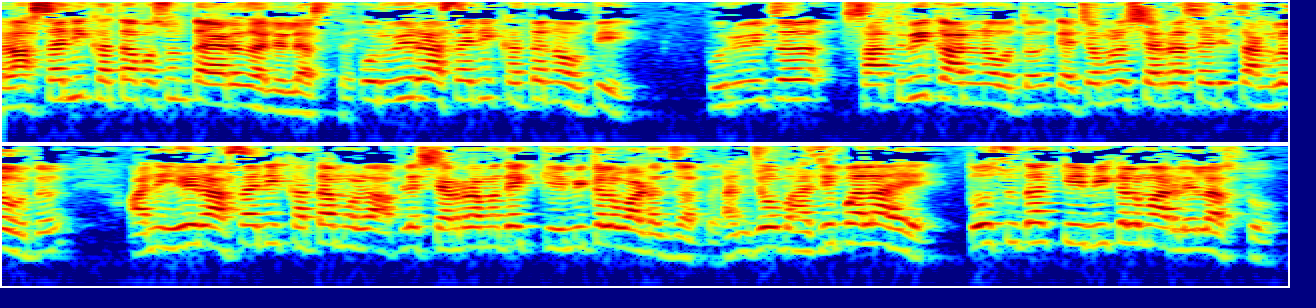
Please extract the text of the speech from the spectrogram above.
रासायनिक खतापासून तयार झालेलं असतं. पूर्वी रासायनिक खतं नव्हती. पूर्वीचं सात्विक अन्न होतं त्याच्यामुळे शरीरासाठी चांगलं होतं. आणि हे रासायनिक खतामुळे आपल्या शरीरामध्ये केमिकल वाढत जातं. आणि जो भाजीपाला आहे तो सुद्धा केमिकल मारलेला असतो.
